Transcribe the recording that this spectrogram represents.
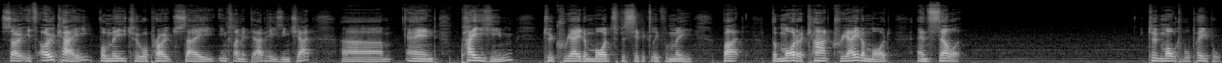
so it's okay for me to approach, say, Inclement Dab, he's in chat, um, and pay him to create a mod specifically for me. But the modder can't create a mod and sell it to multiple people.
